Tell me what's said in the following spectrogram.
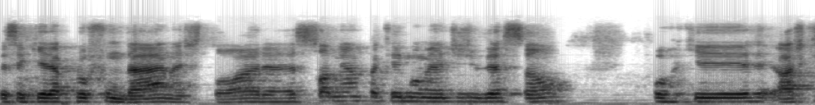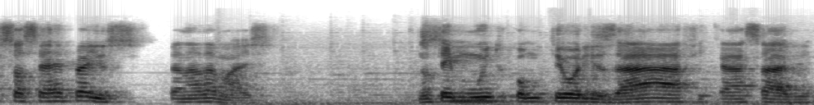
Você queira aprofundar na história, é só mesmo para aquele momento de diversão, porque eu acho que só serve para isso, para nada mais. Não Sim. tem muito como teorizar, ficar, sabe?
